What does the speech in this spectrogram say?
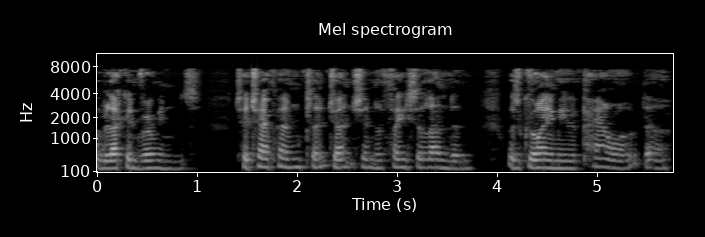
were blackened ruins. To Clapham Junction, the face of London was grimy with powder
